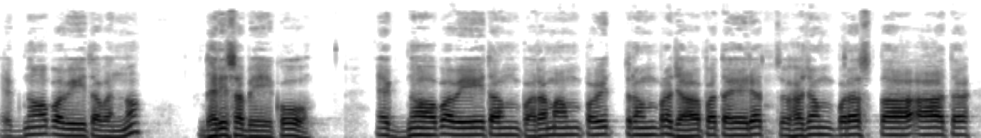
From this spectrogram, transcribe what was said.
ಯಜ್ಞೋಪವೀತವನ್ನು ಧರಿಸಬೇಕು. ಯಜ್ಞೋಪವೀತಂ ಪರಮಂ ಪವಿತ್ರಂ ಪ್ರಜಾಪತೈರತ್ ಸುಹಜಂ ಪುರಸ್ತಾತ್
